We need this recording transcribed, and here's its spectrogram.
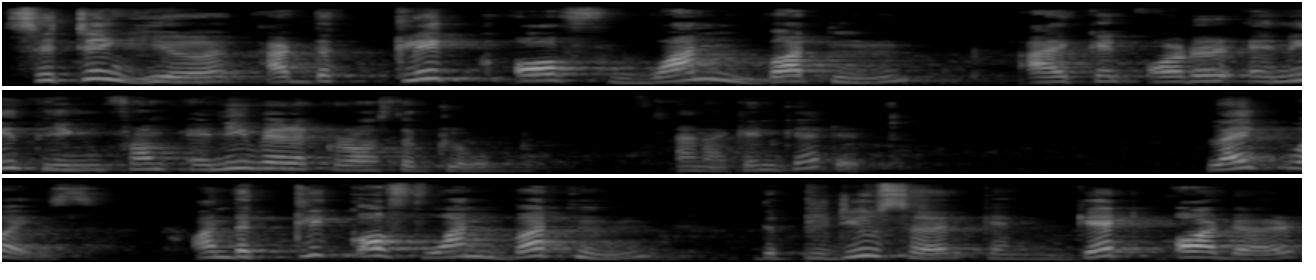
Sitting here at the click of one button, I can order anything from anywhere across the globe and I can get it. Likewise, on the click of one button, the producer can get order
